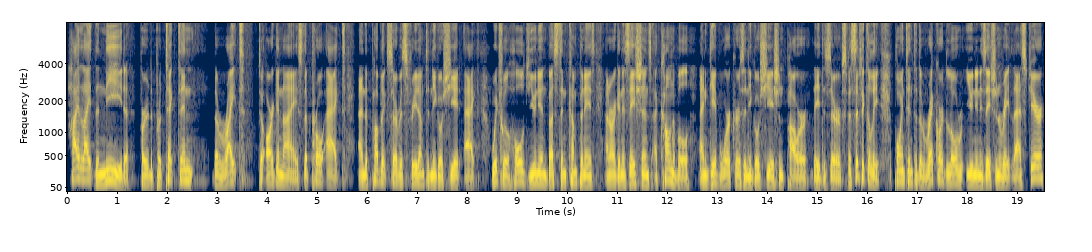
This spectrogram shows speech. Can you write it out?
highlight the need for the protecting the right to organize, the PRO Act, and the Public Service Freedom to Negotiate Act, which will hold union busting companies and organizations accountable and give workers the negotiation power they deserve. Specifically, pointing to the record low unionization rate last year,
